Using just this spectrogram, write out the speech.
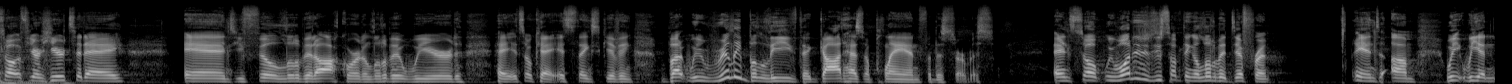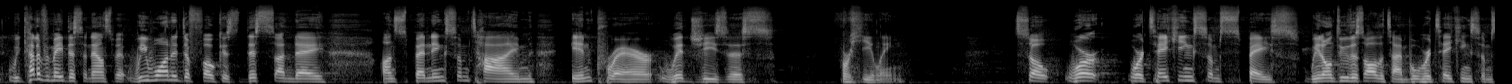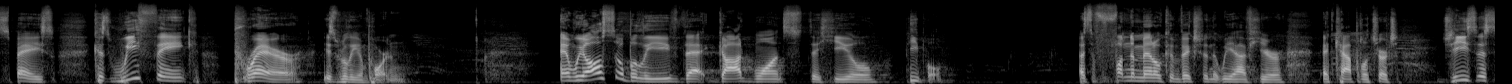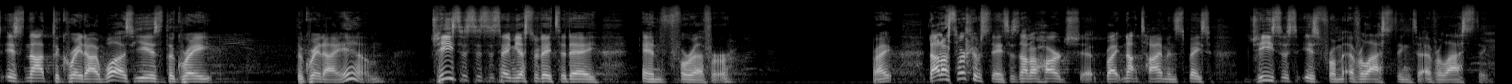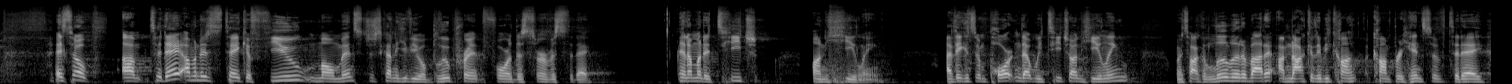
so, if you're here today and you feel a little bit awkward, a little bit weird, hey, it's okay. It's Thanksgiving. But we really believe that God has a plan for this service. And so, we wanted to do something a little bit different. And um, we, we, we kind of made this announcement. We wanted to focus this Sunday on spending some time in prayer with Jesus for healing. So we're we're taking some space. We don't do this all the time, but we're taking some space because we think prayer is really important. And we also believe that God wants to heal people. That's a fundamental conviction that we have here at Capital Church. Jesus is not the great I was, he is the great the great I am. Jesus is the same yesterday, today, and forever. Right? Not our circumstances, not our hardship, right? Not time and space. Jesus is from everlasting to everlasting. And so um, today I'm gonna just take a few moments, just kind of give you a blueprint for the service today. And I'm gonna teach on healing. I think it's important that we teach on healing. I'm gonna talk a little bit about it. I'm not gonna be com- comprehensive today.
